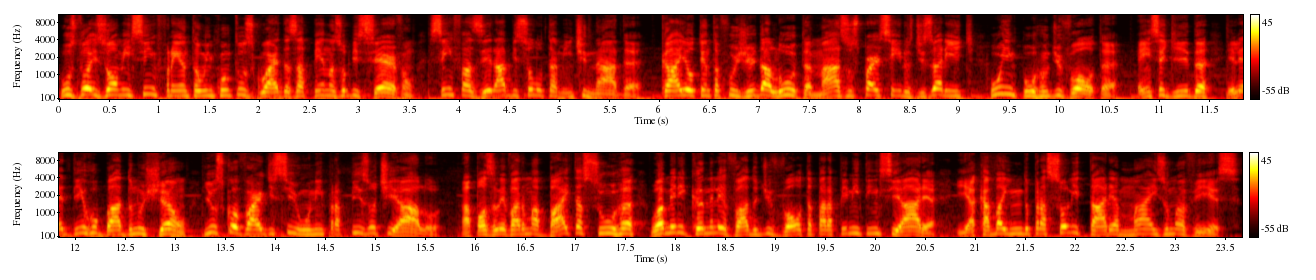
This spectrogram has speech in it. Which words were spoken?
Os dois homens se enfrentam enquanto os guardas apenas observam, sem fazer absolutamente nada. Kyle tenta fugir da luta, mas os parceiros de Zarik o empurram de volta. Em seguida, ele é derrubado no chão e os covardes se unem para pisoteá-lo. Após levar uma baita surra, o americano é levado de volta para a penitenciária e acaba indo para a solitária mais uma vez.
